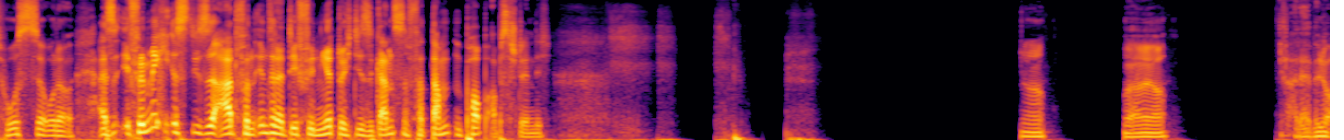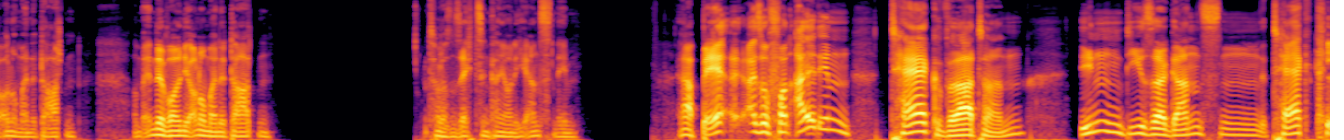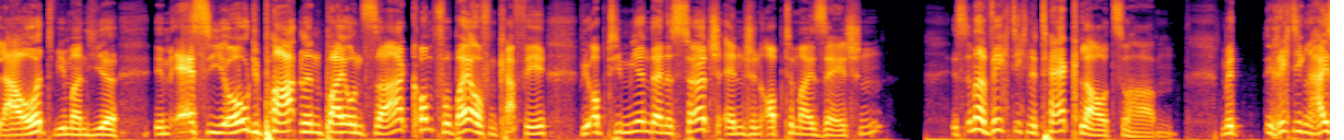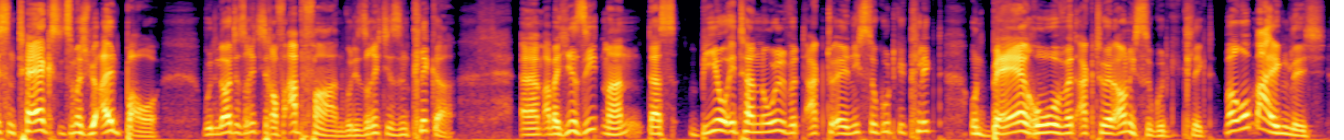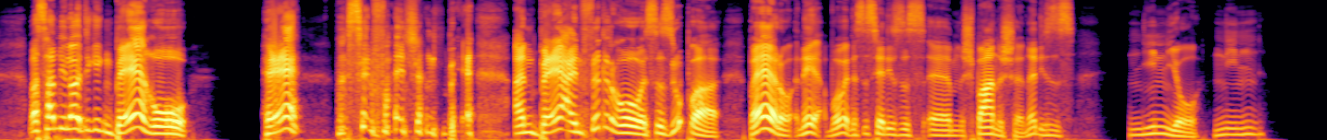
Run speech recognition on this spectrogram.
Toaster oder. Also für mich ist diese Art von Internet definiert durch diese ganzen verdammten Pop-ups ständig. Ja. Ja, ja. Ja, der will ja auch noch meine Daten. Am Ende wollen die auch noch meine Daten. 2016 kann ich auch nicht ernst nehmen. Ja, also von all den Tag-Wörtern in dieser ganzen Tag Cloud, wie man hier im SEO-Department bei uns sagt, kommt vorbei auf einen Kaffee. Wir optimieren deine Search Engine Optimization. Ist immer wichtig, eine Tag Cloud zu haben. Mit richtigen heißen Tags, wie zum Beispiel Altbau, wo die Leute so richtig drauf abfahren, wo die so richtig sind Klicker. Ähm, aber hier sieht man, dass Bioethanol wird aktuell nicht so gut geklickt und Bäro wird aktuell auch nicht so gut geklickt. Warum eigentlich? Was haben die Leute gegen Bäro? Hä? Was ist denn falsch an Bär? An Bär ein Viertelroh, ist so super. Bäro. Nee, das ist ja dieses ähm, Spanische, ne? Dieses Niño. Nin.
